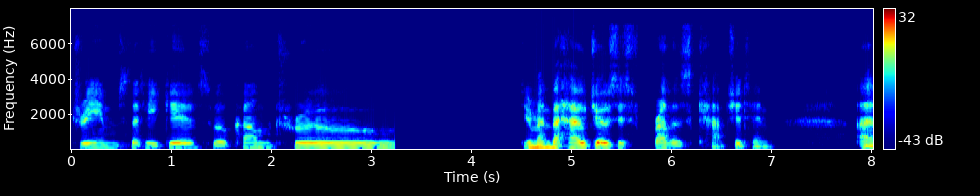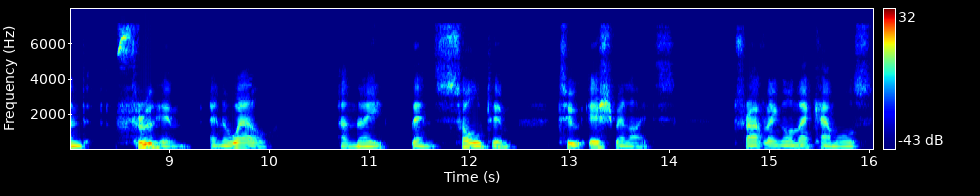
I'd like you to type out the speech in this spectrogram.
dreams that he gives will come true. Do you remember how Joseph's brothers captured him and threw him in a well, and they then sold him to Ishmaelites traveling on their camels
